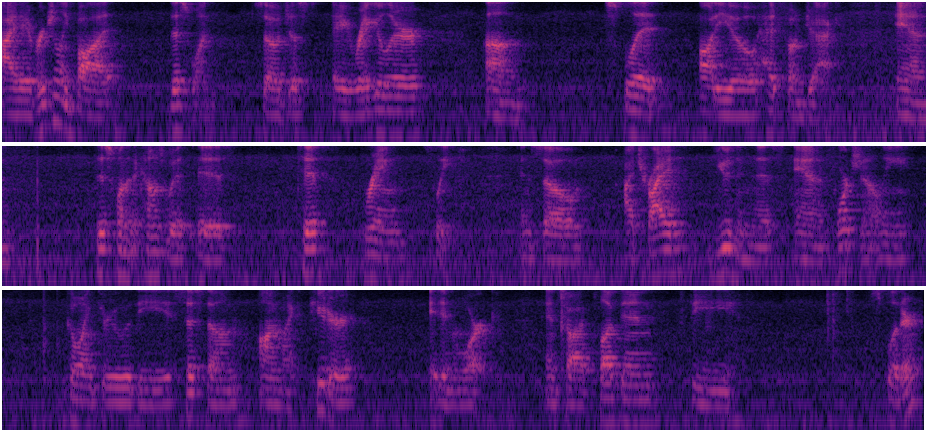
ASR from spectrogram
I originally bought this one, so just a regular um, split audio headphone jack, and this one that it comes with is tip, ring, sleeve, and so I tried using this and unfortunately going through the system on my computer it didn't work. And so I plugged in the splitter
